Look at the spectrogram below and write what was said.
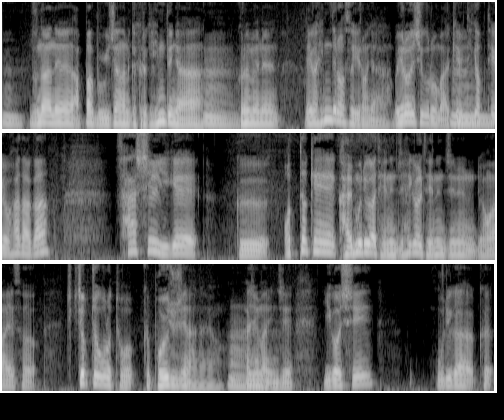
음. 누나는 아빠 묘이장하는 게 그렇게 힘드냐. 음. 그러면은 내가 힘들어서 이러냐. 뭐 이런 식으로 막 이렇게 음. 티격태격 하다가 사실 이게 그 어떻게 갈무리가 되는지 해결되는지는 영화에서 직접적으로 도, 그 보여주진 않아요. 음. 하지만 이제 이것이 우리가 그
